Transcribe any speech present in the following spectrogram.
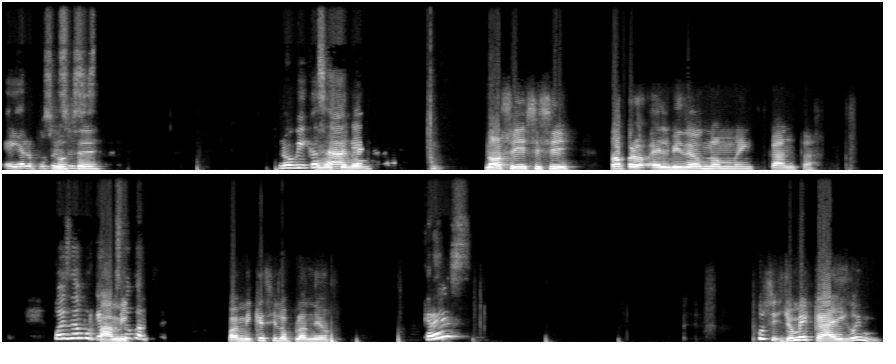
Ella lo puso en No sus- sé. ¿No ubicas a no. No, sí, sí, sí. No, pero el video no me encanta. Pues no, porque A justo mí- cuando Para mí que sí lo planeó. crees, Pues sí, yo me caigo y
